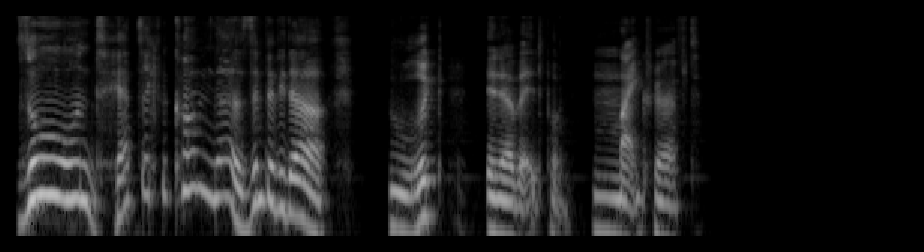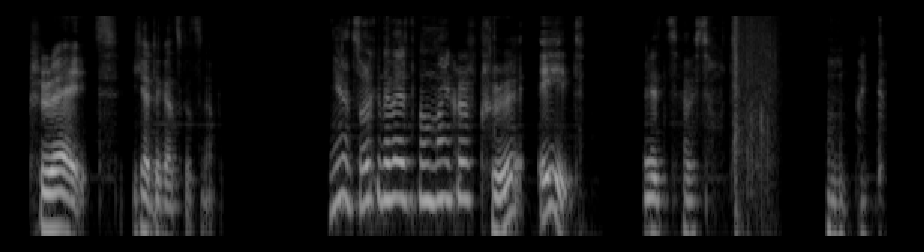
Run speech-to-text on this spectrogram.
So und herzlich willkommen, da sind wir wieder zurück in der Welt von Minecraft. Create. Ich hatte ganz kurz einen ja, zurück in der Welt von Minecraft Create. Jetzt habe ich es. Oh mein Gott.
